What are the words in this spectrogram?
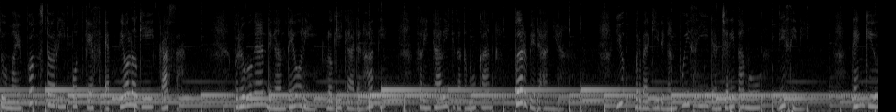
to my Pom Story Podcast at Teologi Rasa. Berhubungan dengan teori, logika, dan hati, sering kali kita temukan perbedaannya. Yuk berbagi dengan puisi dan ceritamu di sini. Thank you.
